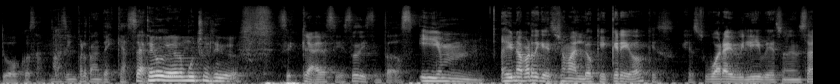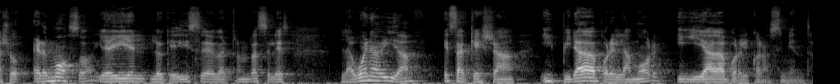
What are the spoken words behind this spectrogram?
tuvo cosas más importantes que hacer. Tengo que leer muchos libros. Sí, claro, sí, eso dicen todos. Y mm, hay una parte que se llama Lo que creo, que es, es What I Believe, es un ensayo hermoso, y ahí él, lo que dice Bertrand Russell es, la buena vida es aquella inspirada por el amor y guiada por el conocimiento.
